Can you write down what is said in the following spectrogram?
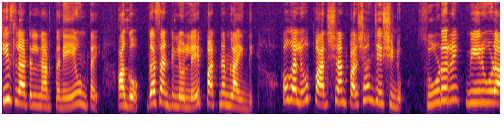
కీసులాటలు నడుతూనే ఉంటాయి. అగో గసంటిలోళ్ళే పట్నంలో అయింది ఒకళ్ళు పర్షాన్ పర్షాన్ చేసిండు. చూడుర్రి మీరు కూడా.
